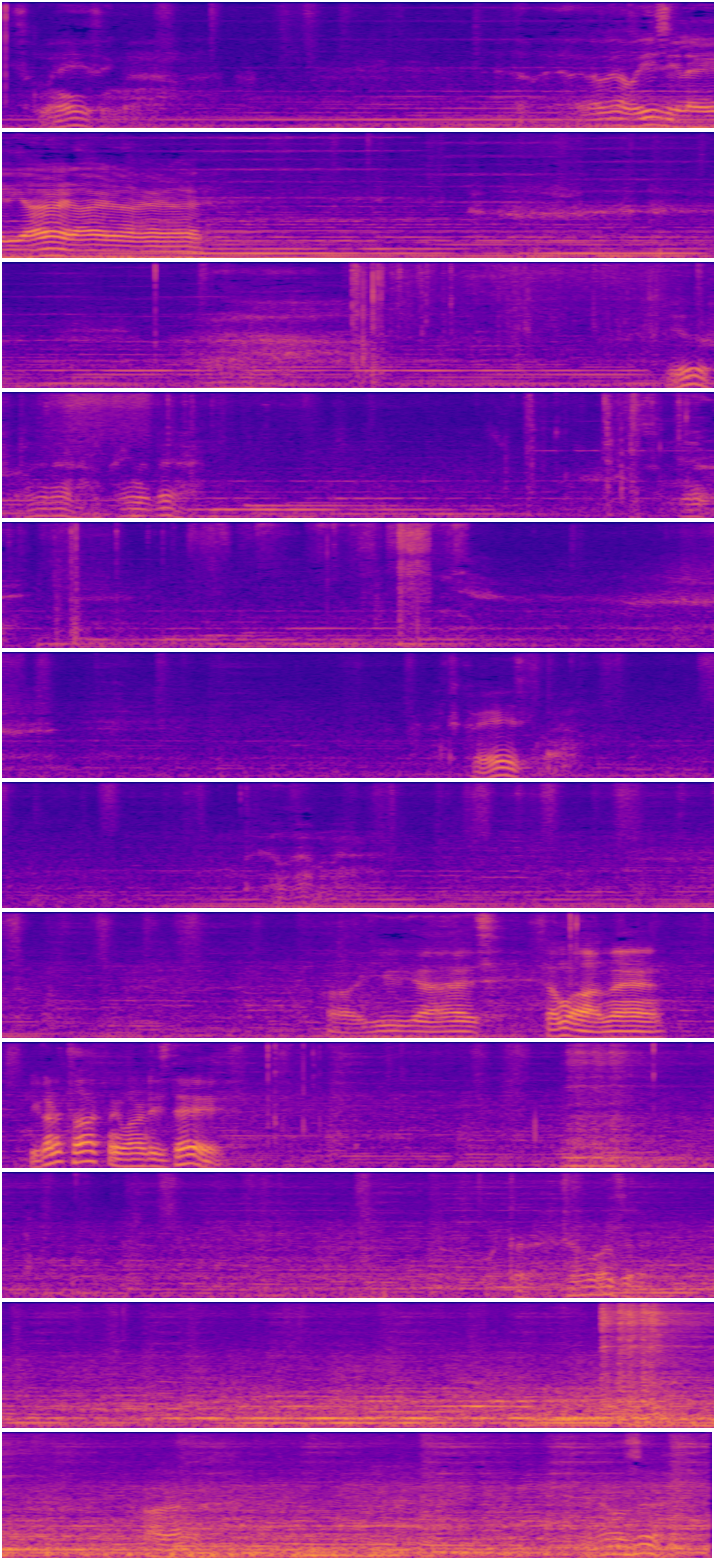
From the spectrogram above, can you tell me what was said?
It's amazing, man. Go easy, lady. All right, all right, all right, all right. Beautiful. Look at that. How painted that. Mirror. That's crazy, man. What the hell happened? Oh, you guys. Come on, man. You're gonna talk to me one of these days. The hell was it? Oh, that. Was it?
